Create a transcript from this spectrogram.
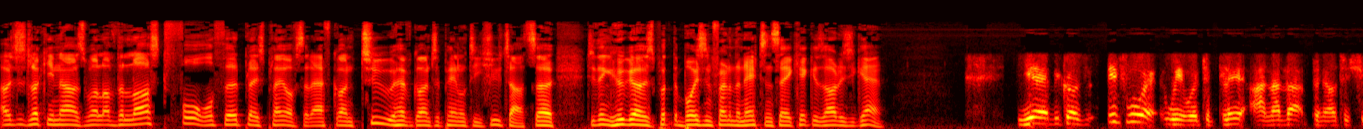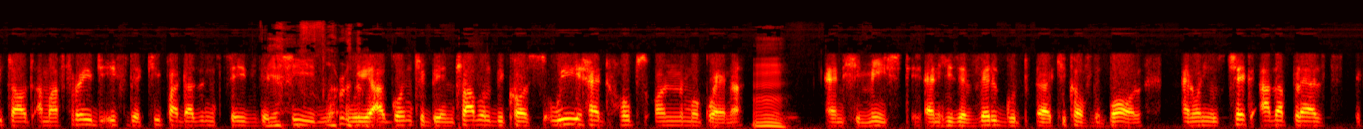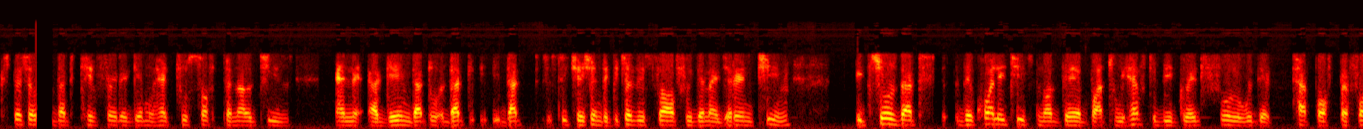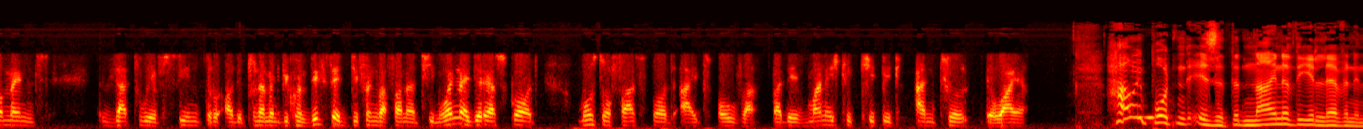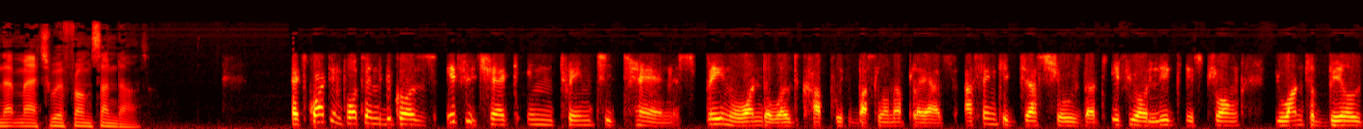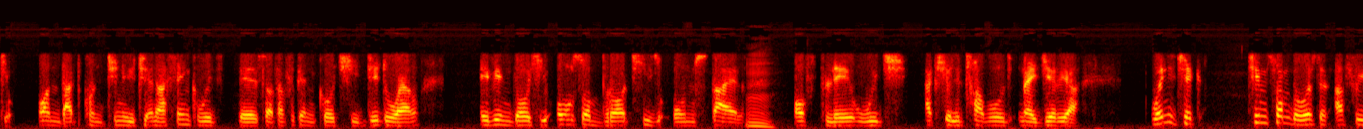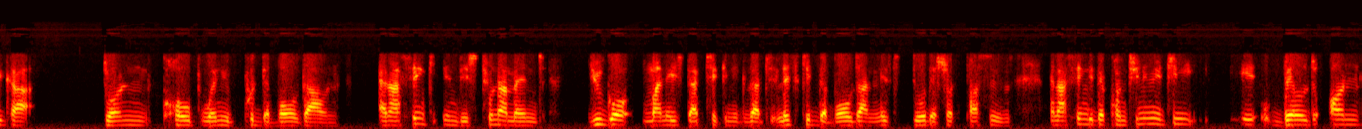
I was just looking now as well. Of the last four third place playoffs at AFCON, two have gone to penalty shootouts. So do you think Hugo has put the boys in front of the net and say, kick as hard as you can? Yeah, because if we were, we were to play another penalty shootout, I'm afraid if the keeper doesn't save the yeah, team, we are going to be in trouble because we had hopes on Mokoena mm. and he missed. And he's a very good uh, kicker of the ball. And when you check other players, especially that Cape Verde game, we had two soft penalties, and again that that that situation repeated itself with the Nigerian team. It shows that the quality is not there, but we have to be grateful with the type of performance that we've seen throughout the tournament because this is a different Bafana team. When Nigeria scored, most of us thought ah, it's over, but they've managed to keep it until the wire. How important is it that nine of the 11 in that match were from Sundowns? It's quite important because if you check in 2010, Spain won the World Cup with Barcelona players. I think it just shows that if your league is strong, you want to build on that continuity. And I think with the South African coach, he did well, even though he also brought his own style mm. of play, which actually traveled Nigeria. When you check teams from the Western Africa, don't cope when you put the ball down and I think in this tournament, Hugo manage that technique that let's keep the ball down, let's do the short passes. And I think the continuity built on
